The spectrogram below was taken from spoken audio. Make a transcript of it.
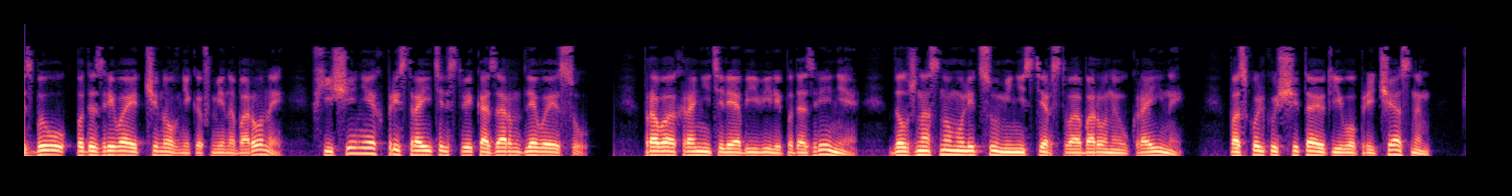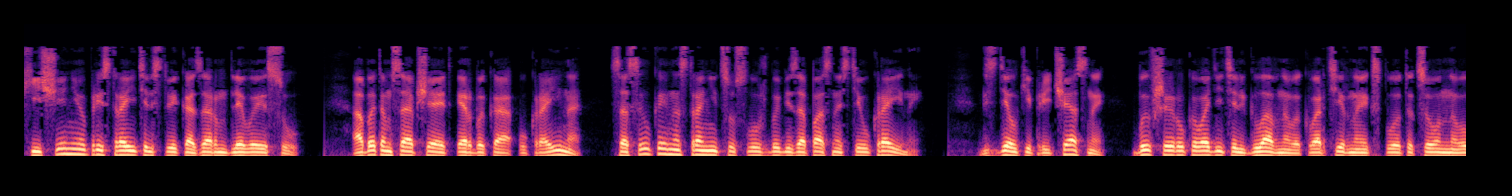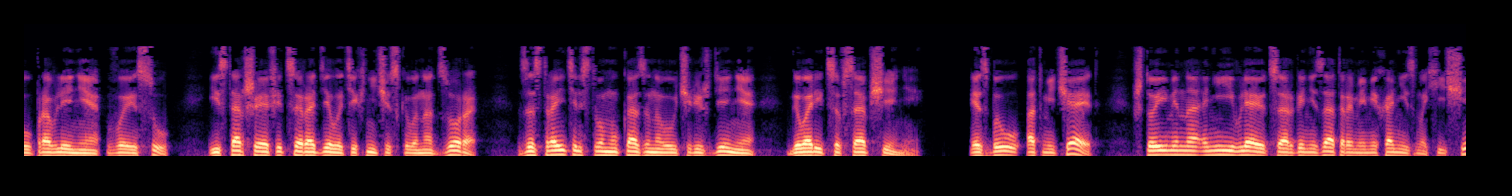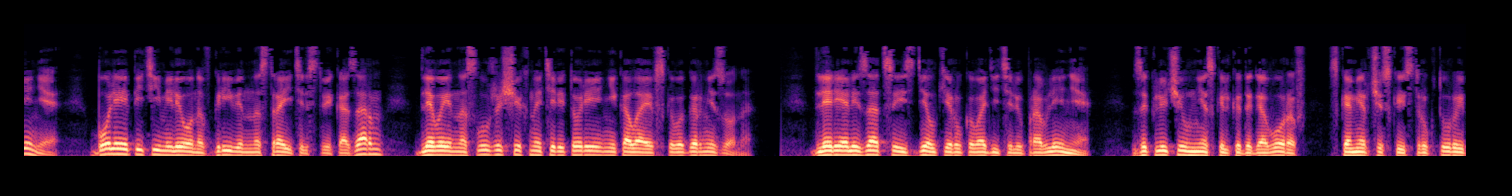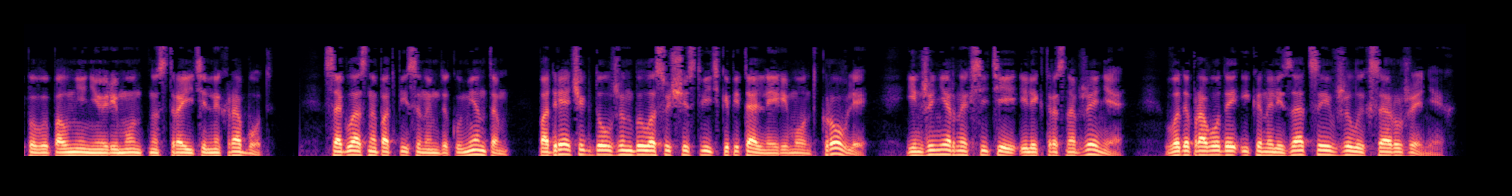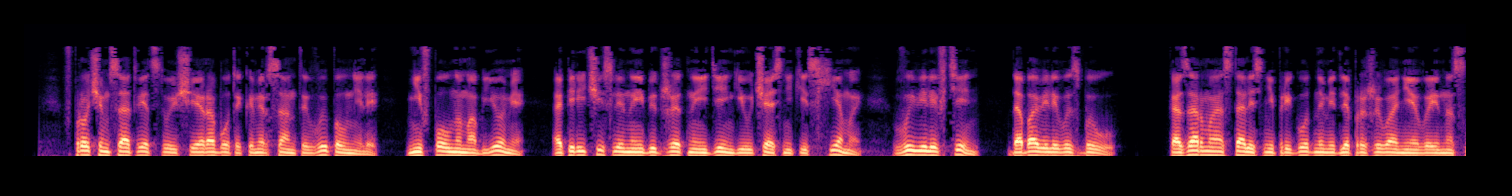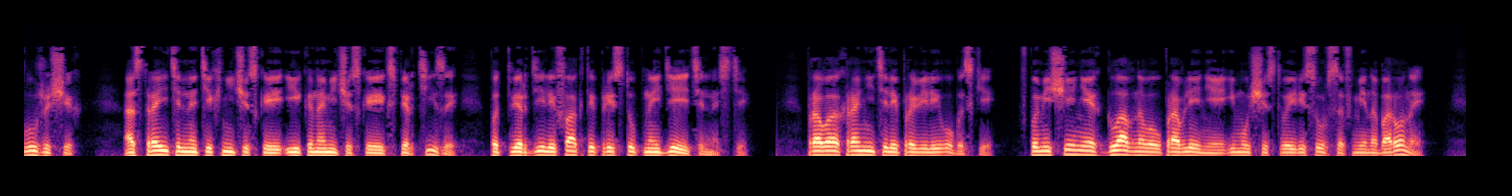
СБУ подозревает чиновников Минобороны в хищениях при строительстве казарм для ВСУ. Правоохранители объявили подозрение должностному лицу Министерства обороны Украины, поскольку считают его причастным к хищению при строительстве казарм для ВСУ. Об этом сообщает РБК «Украина» со ссылкой на страницу Службы безопасности Украины. К сделке причастны бывший руководитель главного квартирно-эксплуатационного управления ВСУ и старший офицер отдела технического надзора за строительством указанного учреждения, говорится в сообщении. СБУ отмечает, что именно они являются организаторами механизма хищения более 5 миллионов гривен на строительстве казарм для военнослужащих на территории Николаевского гарнизона. Для реализации сделки руководитель управления заключил несколько договоров с коммерческой структурой по выполнению ремонтно-строительных работ. Согласно подписанным документам, подрядчик должен был осуществить капитальный ремонт кровли, инженерных сетей электроснабжения, водопровода и канализации в жилых сооружениях. Впрочем, соответствующие работы коммерсанты выполнили не в полном объеме, а перечисленные бюджетные деньги участники схемы вывели в тень, добавили в СБУ. Казармы остались непригодными для проживания военнослужащих, а строительно-техническая и экономическая экспертизы подтвердили факты преступной деятельности. Правоохранители провели обыски в помещениях Главного управления имущества и ресурсов Минобороны,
